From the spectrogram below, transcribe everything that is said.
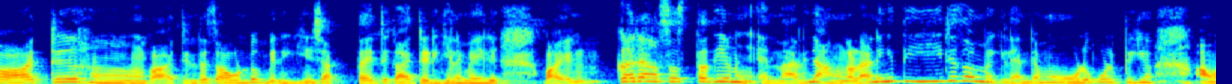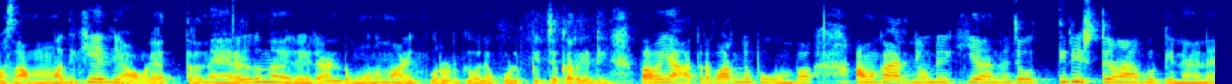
കാറ്റ് കാറ്റിന്റെ സൗണ്ടും പിന്നെ ഈ ശക്തമായിട്ട് കാറ്റടിക്കല മേൽ ഭയങ്കര അസ്വസ്ഥതയാണ്. എന്നാലും ഞങ്ങളാണെങ്കിൽ തീരെ സമ്മതിക്കില്ല. എന്റെ മോൾ കുളിപ്പിക്കും. അവൻ സമ്മതിക്കുകയില്ല അവളെ എത്ര നേരം എടുക്കുന്ന? രണ്ട് മൂന്ന് മണിക്കൂർ എടുക്കും ഇവനെ കുളിപ്പിച്ചൊക്കെ റെഡി. അപ്പോൾ അവൻ യാത്ര പറഞ്ഞു പോകുമ്പോൾ അവൻ കരഞ്ഞുകൊണ്ടിരിക്കുക എന്ന് വെച്ചാൽ ഒത്തിരി ഇഷ്ടമാണ് ആ കുട്ടീനെ അവനെ.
